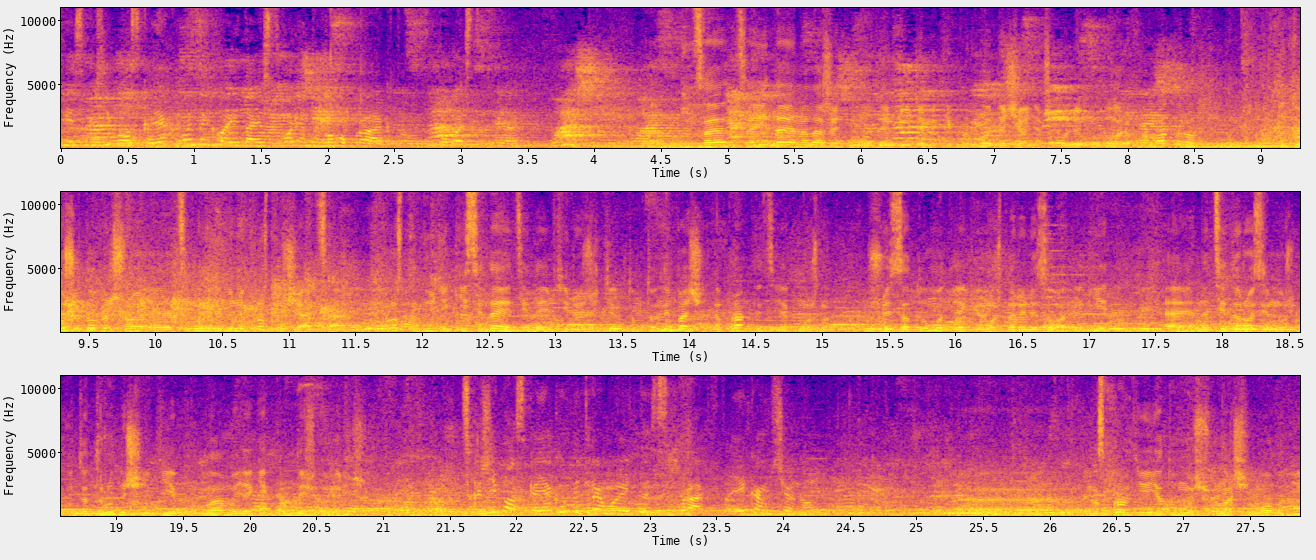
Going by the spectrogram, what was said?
Сергій, скажіть, будь ласка, як виникла ідея створення такого проекту? Виставки? Це, ця ідея належить молодим людям, які проходять навчання в школі клубу реформатора. І дуже добре, що е, ці молоді люди не просто вчаться, а просто дають якісь ідеї, ці ідеї втілюють в життя. Тобто вони бачать на практиці, як можна щось задумати, як їх можна реалізувати, які е, на цій дорозі можуть бути труднощі, які є проблеми, як їх практично вирішити. Скажіть, будь ласка, як ви підтримуєте ці проекти? Яким чином? Насправді я думаю, що нашій молоді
